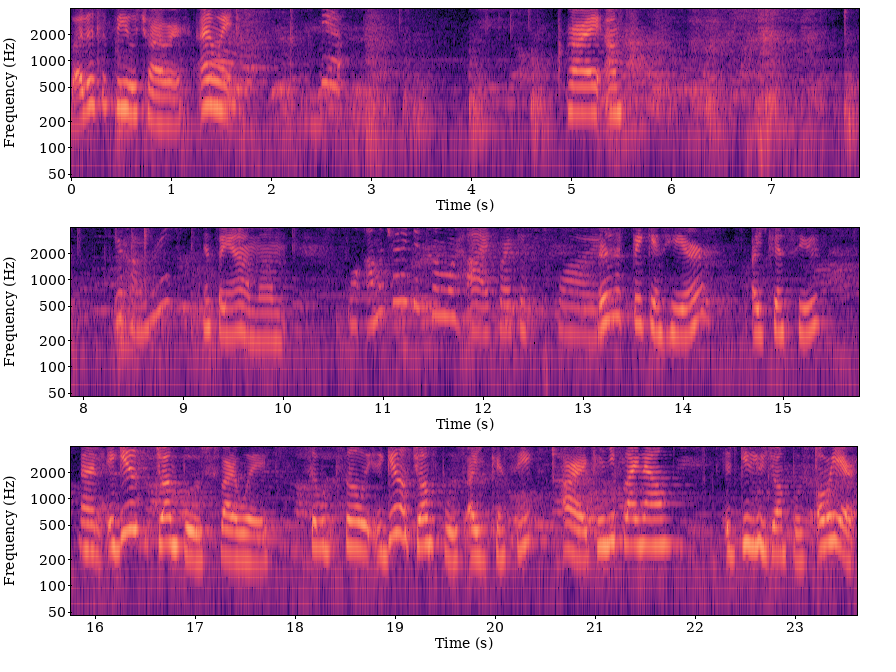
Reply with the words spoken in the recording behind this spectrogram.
but it's a field driver. Anyway, yeah. Right. Um. You're hungry? Yes, I am. Um. Well, I'm gonna try to get somewhere high where I can fly. There's a pig in here. as you can see, and it gives jump boost. By the way, so so it gives jump boost. As you can see. All right. Can you fly now? It gives you jump boost over here.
